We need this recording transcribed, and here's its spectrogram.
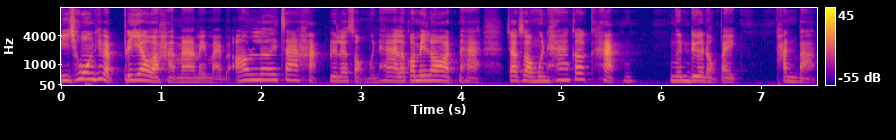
มีช่วงที่แบบเปรี้ยวอะค่ะมาใหม่ๆแบบเอาเลยจ้าหักเดือนละสองหมื่นห้าแล้วก็ไม่รอดนะคะจากสองหมื่นห้าก็หักเงินเดือนออกไปพันบาท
